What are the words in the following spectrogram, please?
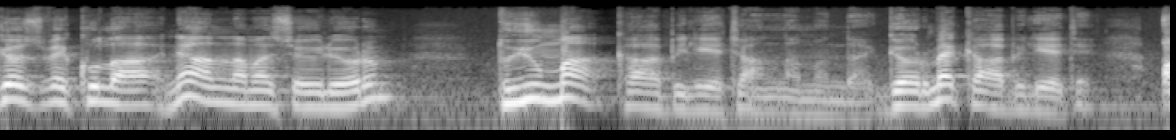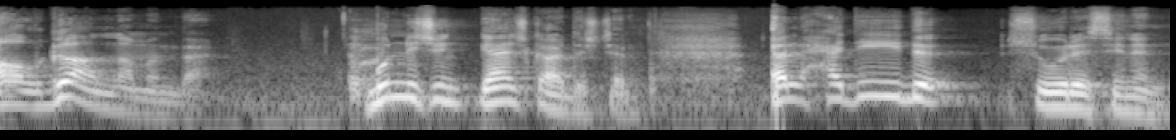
göz ve kulağı ne anlama söylüyorum? Duyuma kabiliyeti anlamında, görme kabiliyeti, algı anlamında. Bunun için genç kardeşlerim, El Hadid suresinin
